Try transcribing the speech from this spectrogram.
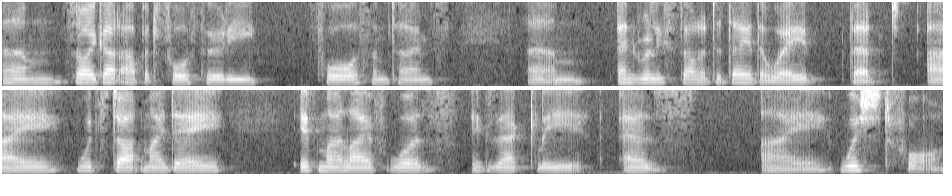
Um, so I got up at 4:30, 4 sometimes, um, and really started the day the way that I would start my day if my life was exactly as I wished for.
